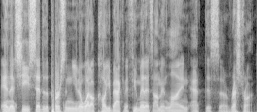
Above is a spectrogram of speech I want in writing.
And then she said to the person, You know what? I'll call you back in a few minutes. I'm in line at this uh, restaurant.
